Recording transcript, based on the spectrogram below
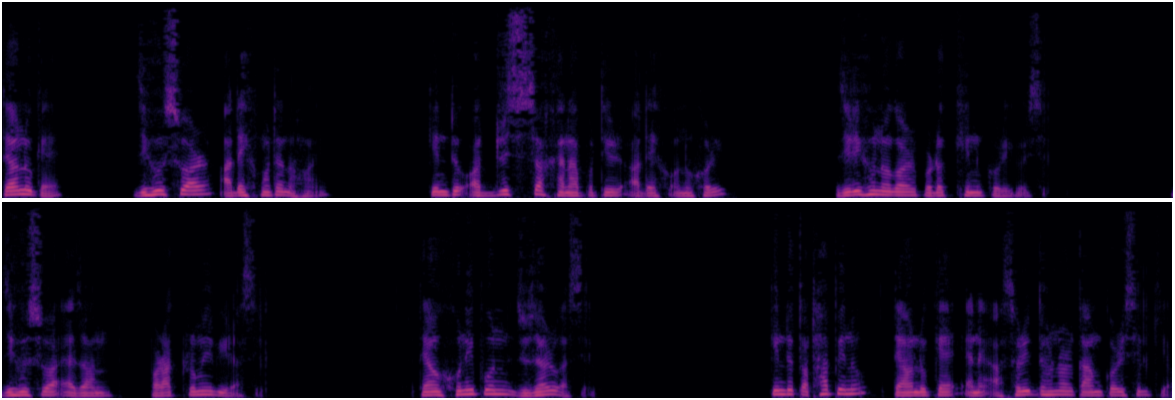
তেওঁলোকে যীহুচোৱাৰ আদেশমতে নহয় কিন্তু অদৃশ্য সেনাপতিৰ আদেশ অনুসৰি জিৰিহু নগৰ প্ৰদক্ষিণ কৰি গৈছিল। যীহুচোৱা এজন পৰাক্ৰমী বীৰ আছিল। তেওঁ শুনিপোন যুঁজাৰু আছিল। কিন্তু তথাপিনো তেওঁলোকে এনে আচৰিত ধৰণৰ কাম কৰিছিল কিয়?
